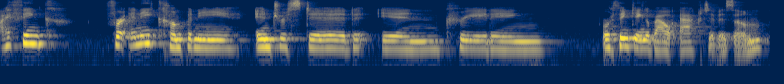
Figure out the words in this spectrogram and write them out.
i think for any company interested in creating or thinking about activism,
